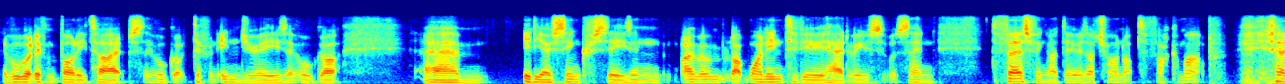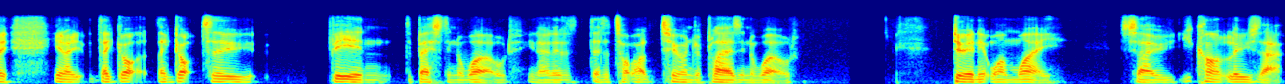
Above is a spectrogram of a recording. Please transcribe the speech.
They've all got different body types. They've all got different injuries. They've all got um, idiosyncrasies. And I remember like one interview he had where he was, was saying, the first thing I do is I try not to fuck them up. so, you know, they got they got to being the best in the world. You know, they're, they're the top 200 players in the world doing it one way. So you can't lose that.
